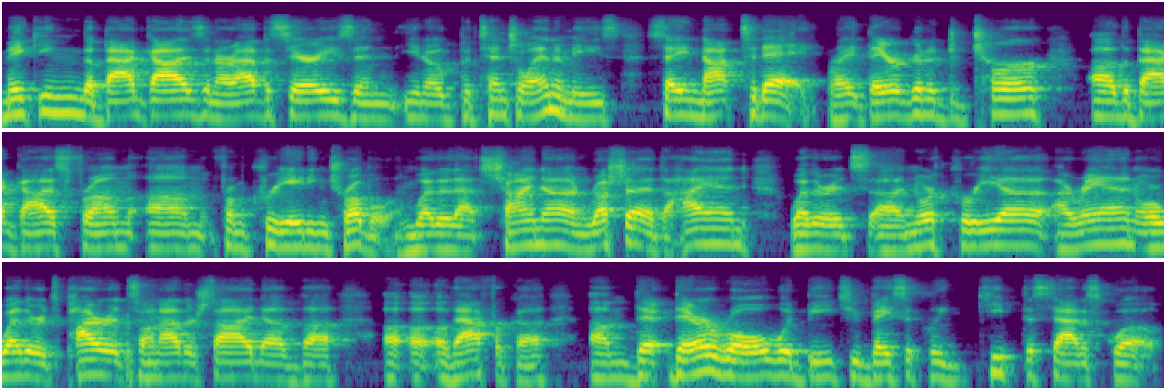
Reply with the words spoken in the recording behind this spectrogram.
making the bad guys and our adversaries and you know potential enemies say not today right? They are going to deter uh, the bad guys from um, from creating trouble. And whether that's china and russia at the high end whether it's uh, north korea iran or whether it's pirates on either side of uh, uh of africa um, their, their role would be to basically keep the status quo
